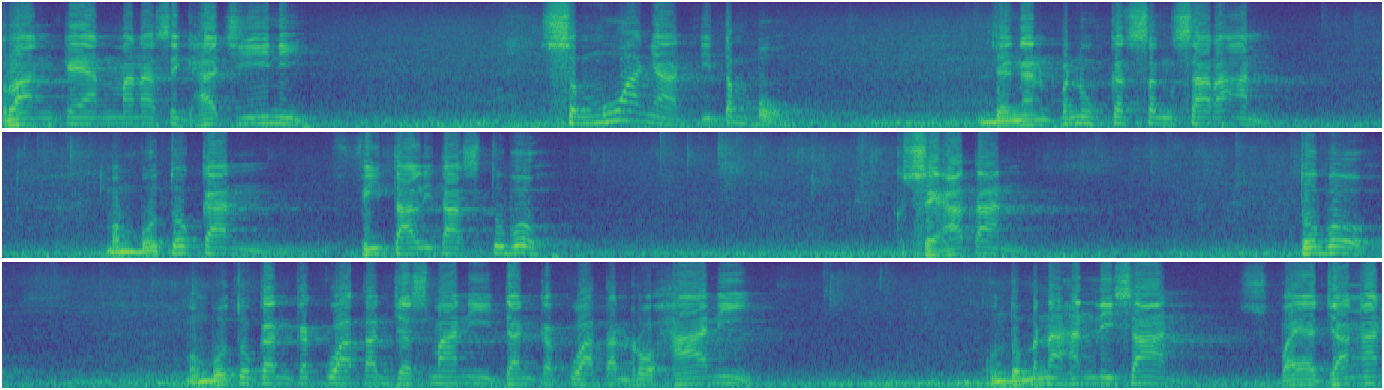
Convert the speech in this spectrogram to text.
Rangkaian manasik haji ini semuanya ditempuh dengan penuh kesengsaraan membutuhkan vitalitas tubuh kesehatan tubuh membutuhkan kekuatan jasmani dan kekuatan rohani untuk menahan lisan supaya jangan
